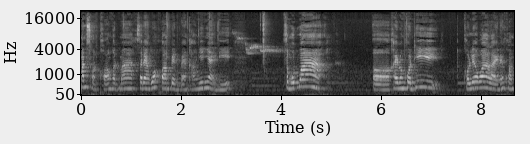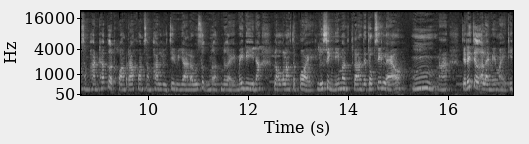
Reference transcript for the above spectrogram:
มันสอดคล้องกันมาก แสดงว่าความเปลี่ยนแปลงครั้งยิ่งใหญ่นี้ สมมติว่าใครบางคนที่ เขาเรียกว่าอะไรในความสัมพันธ์ถ้าเกิดความรักความสัมพันธ์หรือจิตวิญญาณเรารู้สึกเหนื่อยเหนื่อยไม่ดีนะ เรากำลังจะปล่อย หรือสิ่งนี้มันกำลังจะจบสิ้นแล้ว อืมนะจะได้เจออะไรใหม่ ๆ ที่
